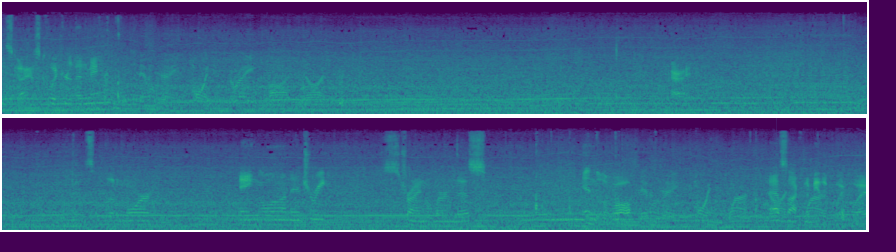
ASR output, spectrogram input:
This guy is quicker than me. Seventeen point three five nine. Alright. It's a little more on. Just trying to learn this. Into the wall. That's not going to be the quick way.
